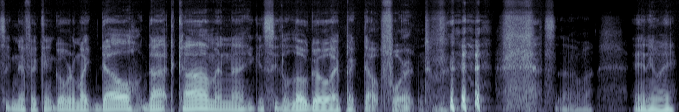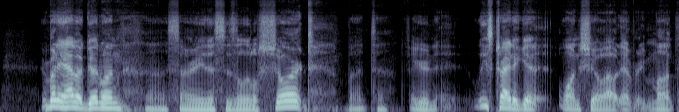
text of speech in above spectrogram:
significant. Go over to MikeDell.com, and uh, you can see the logo I picked out for it. so, uh, anyway, everybody have a good one. Uh, sorry, this is a little short, but uh, figured at least try to get one show out every month.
